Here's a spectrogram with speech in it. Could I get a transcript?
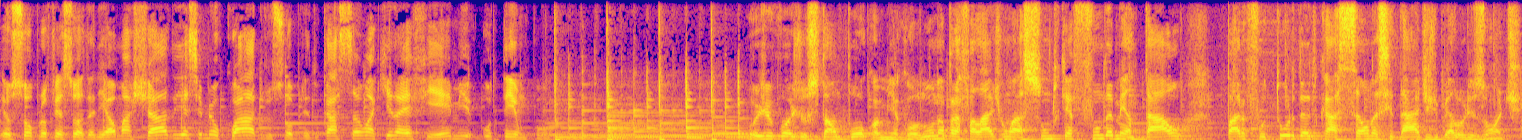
eu sou o professor Daniel Machado e esse é meu quadro sobre educação aqui na FM O Tempo. Hoje eu vou ajustar um pouco a minha coluna para falar de um assunto que é fundamental para o futuro da educação na cidade de Belo Horizonte.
